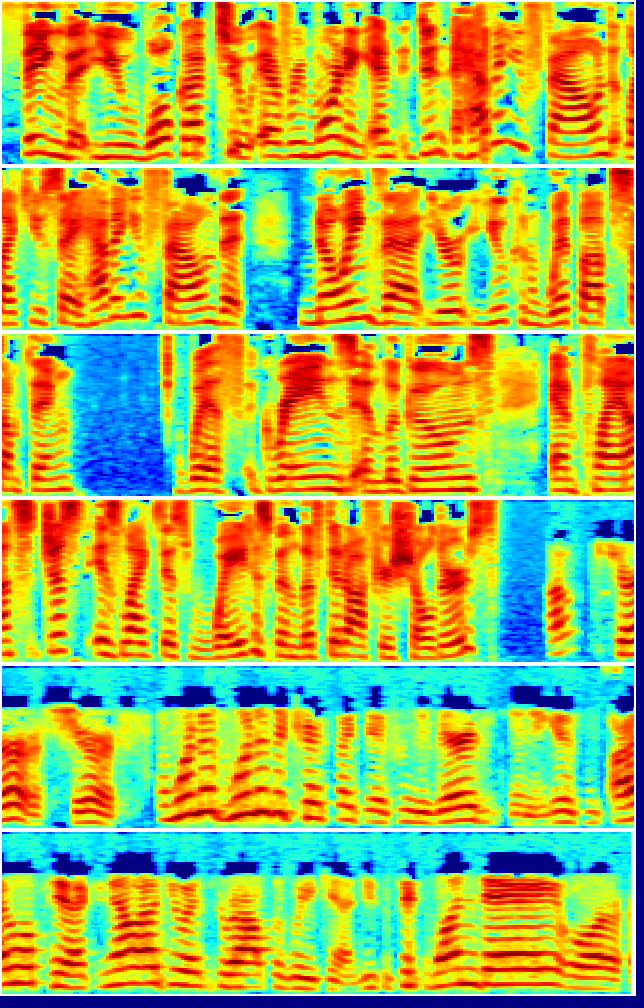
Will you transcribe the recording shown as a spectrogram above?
thing that you woke up to every morning. And didn't, haven't you found, like you say, haven't you found that knowing that you're, you can whip up something with grains and legumes and plants just is like this weight has been lifted off your shoulders? Oh, Sure, sure. And one of one of the tricks I did from the very beginning is I will pick. Now I do it throughout the weekend. You can pick one day or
